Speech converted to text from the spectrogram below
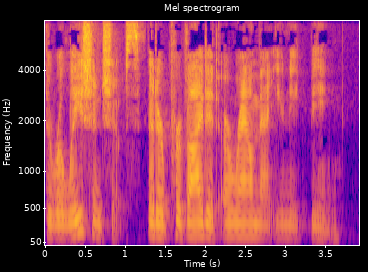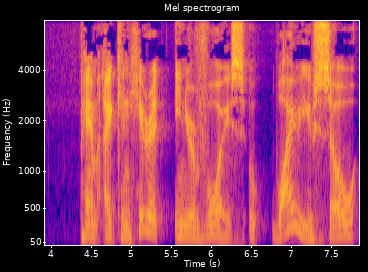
the relationships that are provided around that unique being. Pam, I can hear it in your voice. Why are you so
